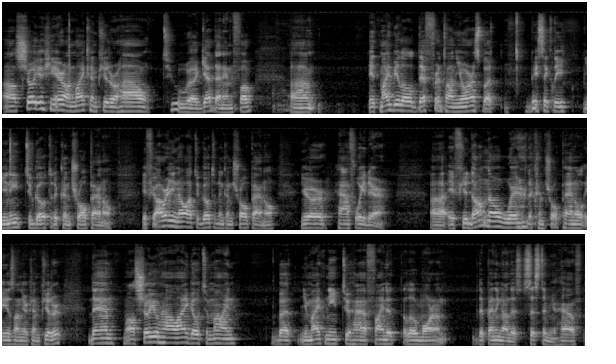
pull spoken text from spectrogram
I'll show you here on my computer how to uh, get that info. Um, it might be a little different on yours, but basically you need to go to the control panel. If you already know how to go to the control panel, you're halfway there. Uh, if you don't know where the control panel is on your computer, then I'll show you how I go to mine, but you might need to have find it a little more on, depending on the system you have.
